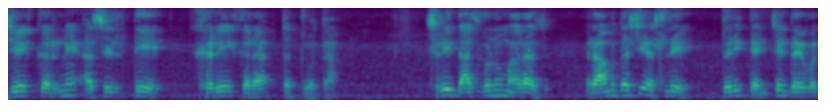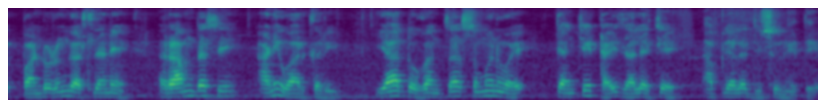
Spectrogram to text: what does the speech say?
जे करणे असेल ते खरे करा तत्वता. श्री दासगणू महाराज रामदासी असले तरी त्यांचे दैवत पांडुरंग असल्याने रामदासी आणि वारकरी या दोघांचा समन्वय त्यांचे ठाई झाल्याचे आपल्याला दिसून येते.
